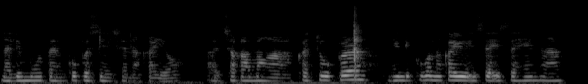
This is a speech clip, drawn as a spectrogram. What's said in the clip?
nalimutan ko, pasensya na kayo. At saka mga ka-chopper, hindi ko na kayo isa-isahin ha.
